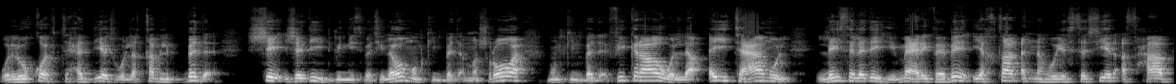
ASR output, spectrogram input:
ولا الوقوع في التحديات ولا قبل بدء شيء جديد بالنسبة له ممكن بدء مشروع ممكن بدء فكرة ولا أي تعامل ليس لديه معرفة به يختار أنه يستشير أصحاب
